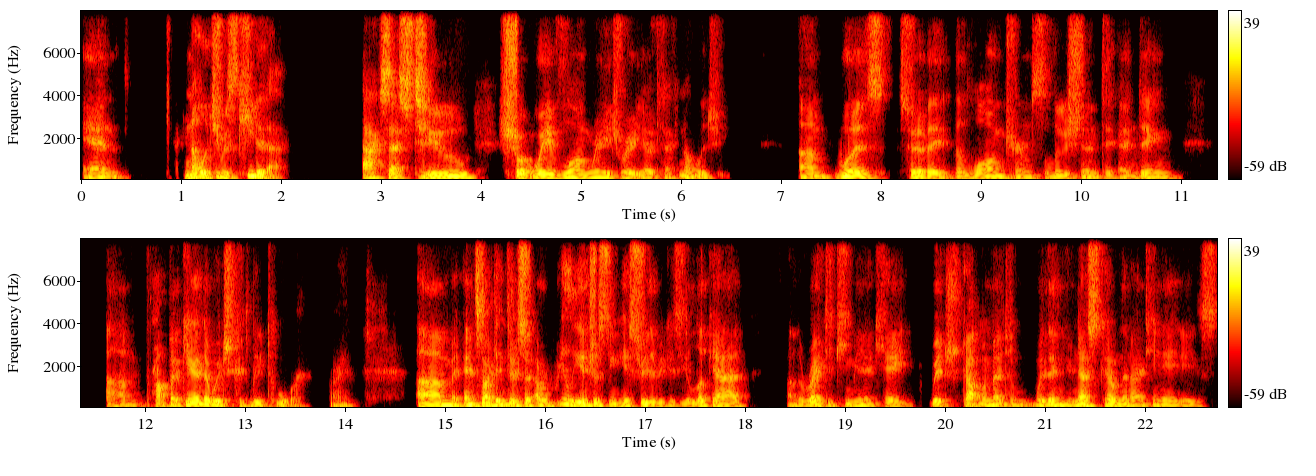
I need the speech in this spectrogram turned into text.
And technology was key to that. Access to shortwave long-range radio technology um, was sort of a, the long-term solution to ending um, propaganda, which could lead to war, right? Um, and so I think there's a, a really interesting history there because you look at um, the right to communicate, which got momentum within UNESCO in the 1980s,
